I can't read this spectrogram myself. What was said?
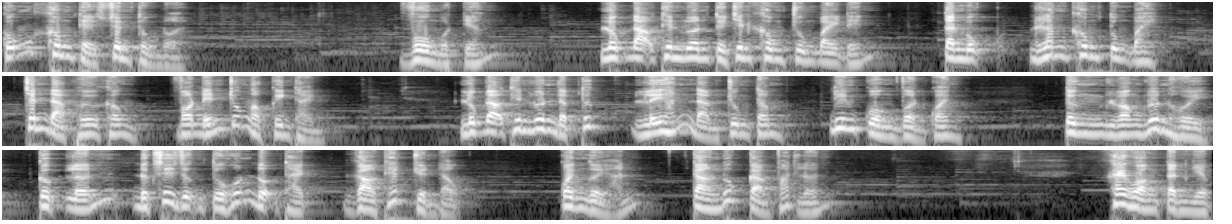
cũng không thể xuyên thủng nổi. Vù một tiếng, Lục đạo thiên luân từ trên không trung bay đến, Tần mục lăng không tung bay, Chân đạp hư không Vọt đến chỗ Ngọc Kinh Thành. Lục đạo thiên luân lập tức lấy hắn làm trung tâm, Điên cuồng vần quanh. Từng vòng luân hồi cực lớn Được xây dựng từ hỗn độn thạch, Gào thét chuyển động. Quanh người hắn, càng lúc càng phát lớn. Khai hoàng tần nghiệp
